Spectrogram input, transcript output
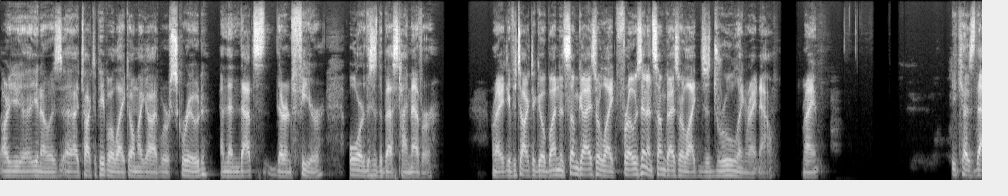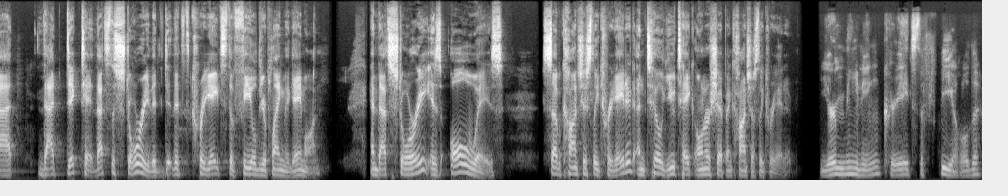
Are you, uh, you know, as uh, I talk to people like, oh my God, we're screwed. And then that's, they're in fear, or this is the best time ever. Right. If you talk to GoBundance, some guys are like frozen and some guys are like just drooling right now. Right. Because that that dictate that's the story that that creates the field you're playing the game on. And that story is always subconsciously created until you take ownership and consciously create it. Your meaning creates the field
